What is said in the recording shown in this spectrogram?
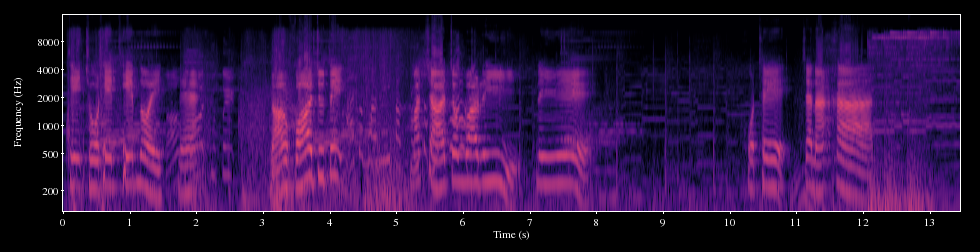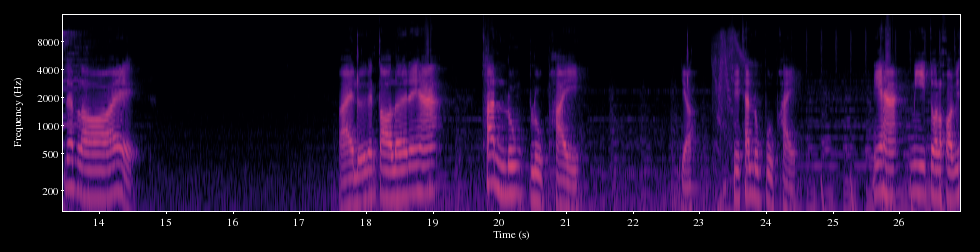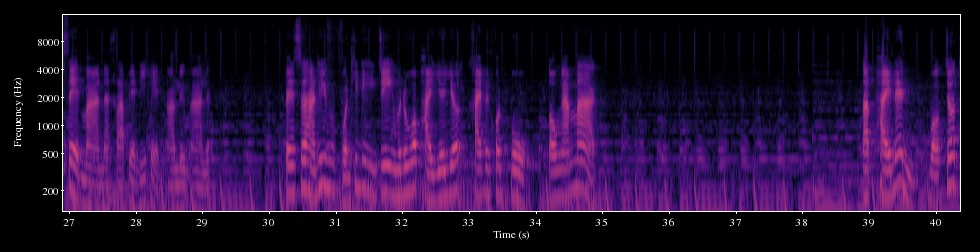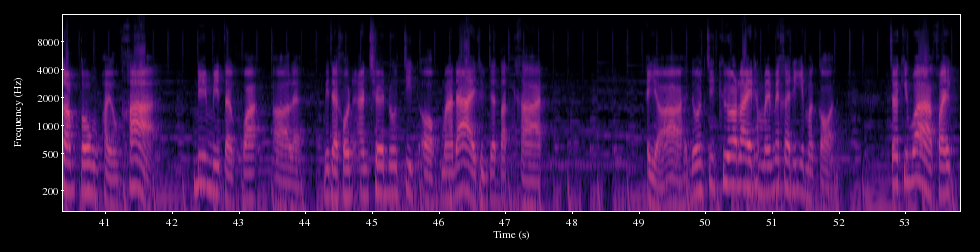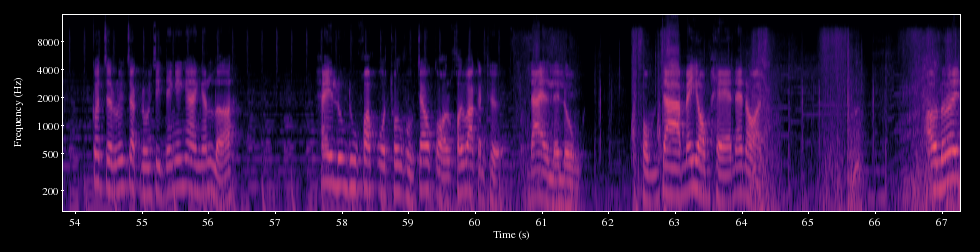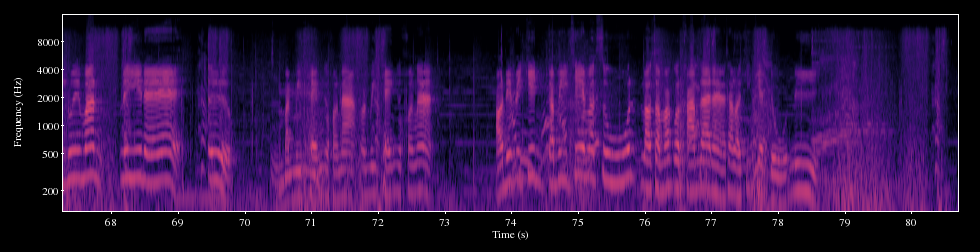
เทโชว์เทพเทพหน่อยนางนะฟ้าฮะนางฟ้าจุติ มัจฉาจงวารี นี่ โคตรเทชนะขาด เรียบร้อย ไปลุยกันต่อเลยนะฮะ ท่านลุงปลูกไผ่เดี๋ยวชื่อท่านลุงปลูกไผ่นี่ฮะ มีตัวละครวิเศษมานะครับ อย่างที่เห็นเอาลืมอ่านเลย เป็นสถานที่ฝึกฝนที่ดีจริงๆ มาดูว่าไผ่เยอะๆ ใครเป็นคนปลูกโตงามมาก ตัดไผ่เล่นบอกเจ้าตามตรงไผ่ของข้า นี่มีแต่ควาอ่าแหละ มีแต่คนอัญเชิญดวงจิตออกมาได้ถึงจะตัดขาดไอ้หยาดวงจิตคืออะไรทำไมไม่เคยได้ยินมาก่อน เจ้าคิดว่าใครก็จะรู้จักดวงจิตได้ง่าย ๆ งั้นเหรอ ให้ลุงดูความอดทนของเจ้าก่อนค่อยว่ากันเถอะ ได้เลยลุง ผมจะไม่ยอมแพ้แน่นอน เอาเลยลุยมันนี่แน่อือมันมีแทงอยู่ข้างหน้า มันมีแทงอยู่ข้างหน้า เอานี้ไปกินกระบี่เทมาศูนย์เราสามารถกดค้ามได้นะถ้าเราขี้เกียจดูนี่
